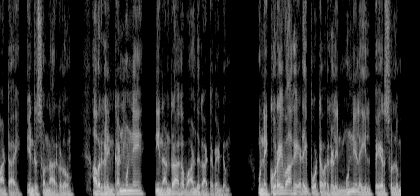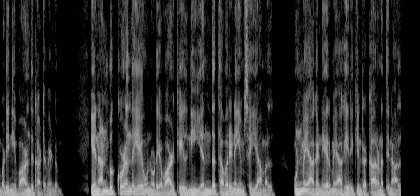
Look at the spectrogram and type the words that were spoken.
மாட்டாய் என்று சொன்னார்களோ அவர்களின் கண்முன்னே நீ நன்றாக வாழ்ந்து காட்ட வேண்டும். உன்னை குறைவாக எடை போட்டவர்களின் முன்னிலையில் பெயர் சொல்லும்படி நீ வாழ்ந்து காட்ட வேண்டும். என் அன்பு குழந்தையே உன்னுடைய வாழ்க்கையில் நீ எந்த தவறினையும் செய்யாமல் உண்மையாக நேர்மையாக இருக்கின்ற காரணத்தினால்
